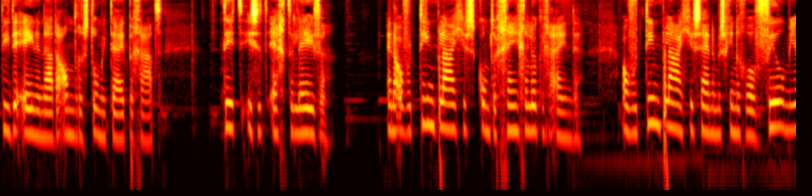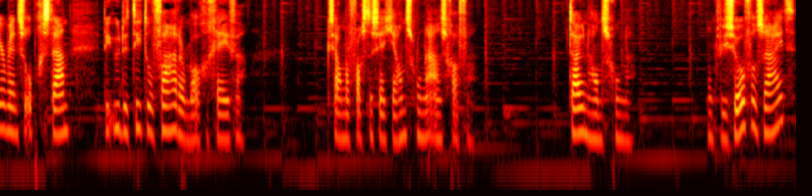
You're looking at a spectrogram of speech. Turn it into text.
die de ene na de andere stommiteit begaat. Dit is het echte leven. En over tien plaatjes komt er geen gelukkig einde. Over tien plaatjes zijn er misschien nog wel veel meer mensen opgestaan die u de titel vader mogen geven. Ik zou maar vast een setje handschoenen aanschaffen. Tuinhandschoenen. Want wie zoveel zaait,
